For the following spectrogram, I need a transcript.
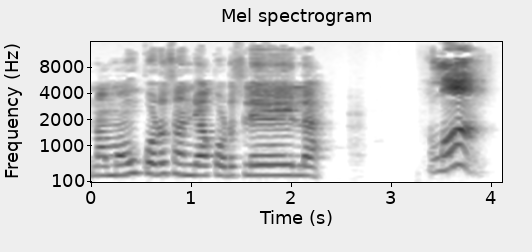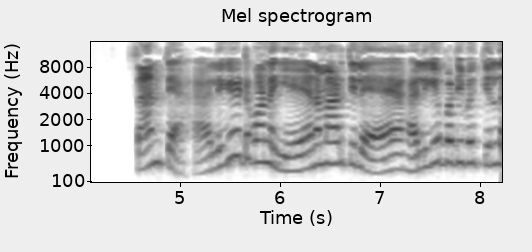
ನಮ್ಮವು ಕೊಡು ಸಂಧ್ಯಾ ಕೊಡಿಸ್ಲೇ ಇಲ್ಲ. ಸಂತೆ ಹಲಿಗೆ ಇಟ್ಕೊಂಡು ಏನು ಮಾಡ್ತಿಲ್ಲ ಹಲಿಗೆ ಬಡಿಬೇಕಿಲ್ಲ.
